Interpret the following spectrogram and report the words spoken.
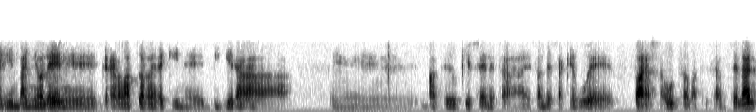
egin baino lehen e, greba batzordarekin e, bilera e, bat eduki zen eta esan dezakegu e, farsa utza bat izan zelan.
